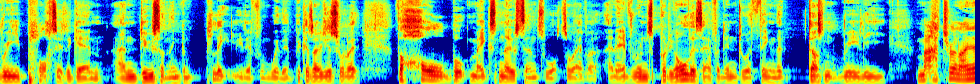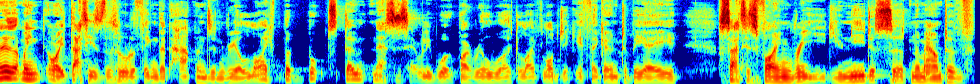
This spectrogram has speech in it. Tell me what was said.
replot it again and do something completely different with it because I just realized the whole book makes no sense whatsoever. And everyone's putting all this effort into a thing that doesn't really matter. And I know that, I mean, all right, that is the sort of thing that happens in real life, but books don't necessarily work by real world life logic. If they're going to be a satisfying read, you need a certain amount of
